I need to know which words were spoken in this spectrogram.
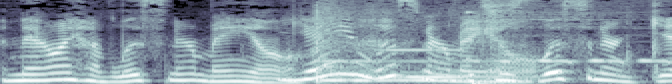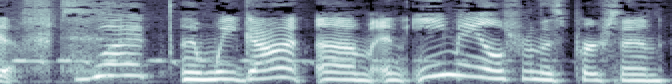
And now I have listener mail. Yay, listener mail. This is listener gift. What? And we got um an email from this person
